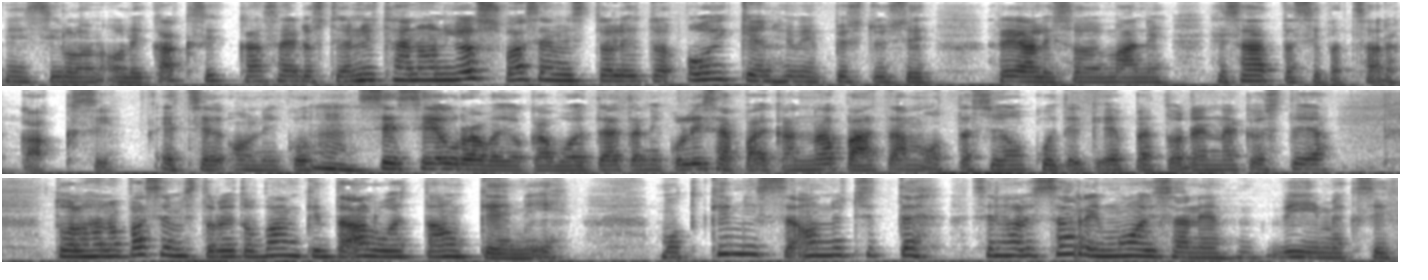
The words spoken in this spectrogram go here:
niin silloin oli kaksi kansanedustajaa. Nythän on, jos vasemmistoliitto oikein hyvin pystyisi realisoimaan, niin he saattaisivat saada kaksi. Et se on niinku mm. se seuraava, joka voi täältä niinku lisäpaikan napata, mutta se on kuitenkin epätodennäköistä. Ja tuollahan on vasemmistoliiton vankinta-aluetta on Kemi. Mutta Kemissä on nyt sitten, siinä oli Sari Moisanen viimeksi,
